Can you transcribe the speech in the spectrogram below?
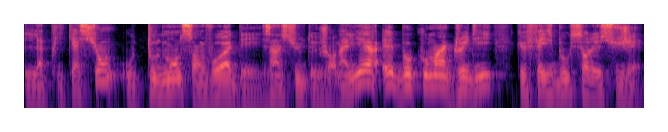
l'application où tout le monde s'envoie des insultes journalières est beaucoup moins greedy que Facebook sur le sujet.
